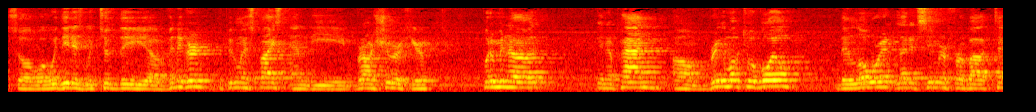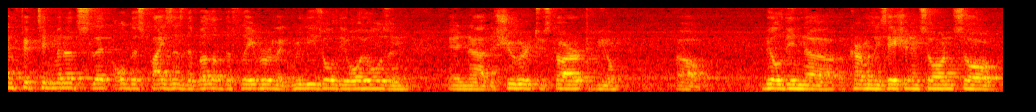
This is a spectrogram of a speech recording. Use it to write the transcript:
So what we did is we took the uh, vinegar, the pickling spice, and the brown sugar here, put them in a, in a pan, um, bring them up to a boil, then lower it, let it simmer for about 10-15 minutes, let all the spices develop the flavor, like release all the oils and, and uh, the sugar to start, you know, uh, building uh, caramelization and so on. So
